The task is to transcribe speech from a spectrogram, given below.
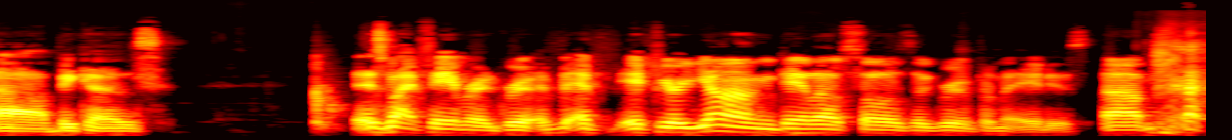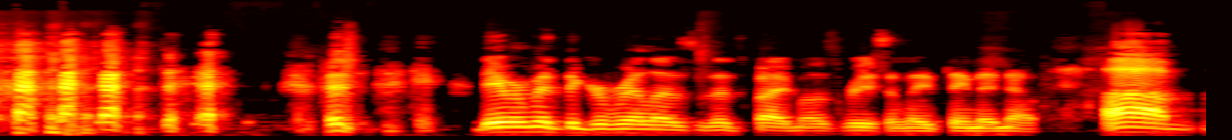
uh, because it's my favorite group. If, if, if you're young, De La Soul is a group from the 80s. Um, they were with the Gorillaz, and that's probably most recently thing they know. Um,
